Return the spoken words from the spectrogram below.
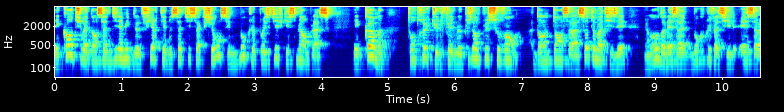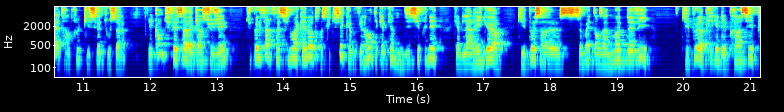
Et quand tu vas être dans cette dynamique de fierté, de satisfaction, c'est une boucle positive qui se met en place. Et comme ton truc, tu le fais de plus en plus souvent dans le temps, ça va s'automatiser. Et à un moment donné, ça va être beaucoup plus facile et ça va être un truc qui se fait tout seul. Et quand tu fais ça avec un sujet, tu peux le faire facilement avec un autre parce que tu sais que finalement, tu es quelqu'un de discipliné, qui a de la rigueur, qui peut se mettre dans un mode de vie, qui peut appliquer des principes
